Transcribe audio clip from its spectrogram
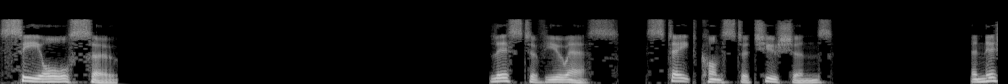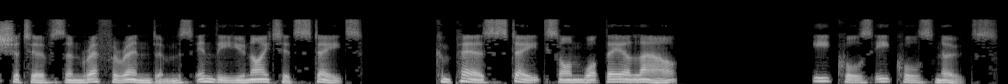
See also List of U.S. state constitutions. Initiatives and referendums in the United States. Compares states on what they allow. Notes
